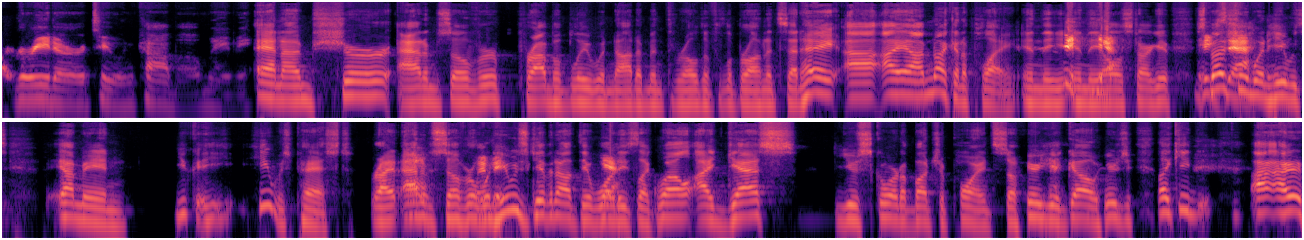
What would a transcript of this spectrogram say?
margarita or two in Cabo, maybe. And I'm sure Adam Silver probably would not have been thrilled if LeBron had said, "Hey, uh, I I'm not going to play in the in the yeah, All Star game," especially exactly. when he was. I mean, you could he, he was pissed, right? Oh, Adam Silver when he was giving out the award, yeah. he's like, "Well, I guess." You scored a bunch of points, so here you go. Here's like he, I, I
